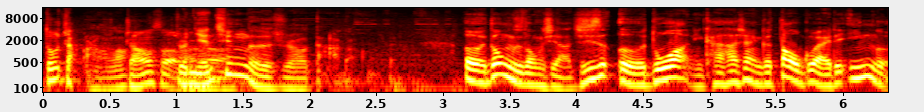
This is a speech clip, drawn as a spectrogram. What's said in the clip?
都长上了，长死了就是年轻的时候打的。耳洞这东西啊，其实耳朵啊，你看它像一个倒过来的婴儿，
